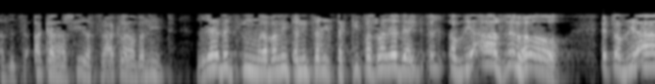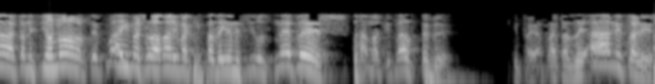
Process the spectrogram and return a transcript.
אז הוא צעק הרש"יר, צעק לרבנית, רבצן, רבנית, אני צריך את הכיפה של הרבי, הייתי צריך את הזיעה שלו, את הזיעה, את הניסיונות, איפה אמא שלו אמר עם הכיפה זה יהיה מסירות נפש? למה חיפשת את זה? כיפה יפה, את הזיעה אני צריך.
